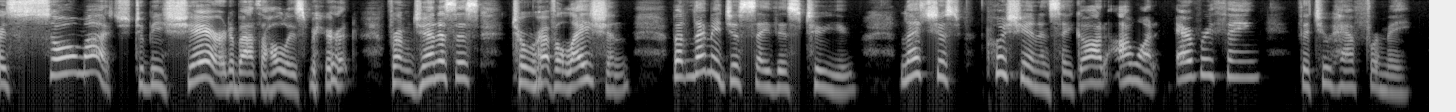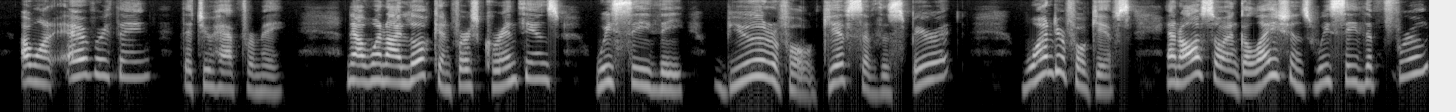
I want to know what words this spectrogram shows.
is so much to be shared about the Holy Spirit from Genesis to Revelation. But let me just say this to you. Let's just push in and say, God, I want everything that you have for me. I want everything that you have for me. Now, when I look in 1 Corinthians, we see the beautiful gifts of the Spirit, wonderful gifts. And also in Galatians, we see the fruit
